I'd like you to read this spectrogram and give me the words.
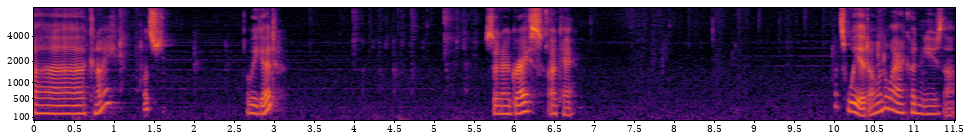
Uh, can I? What's... Are we good? So no grace? Okay. That's weird. I wonder why I couldn't use that.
